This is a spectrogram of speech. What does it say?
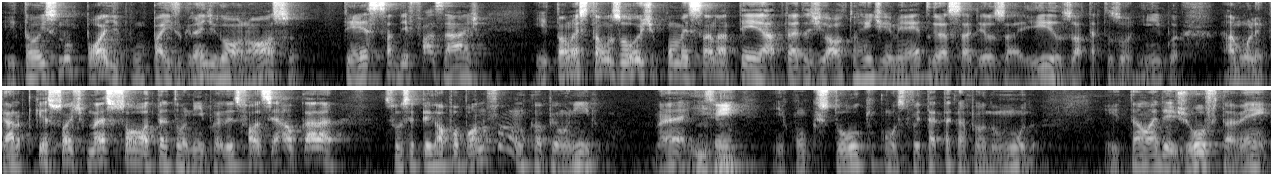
Então isso não pode, para um país grande igual o nosso, ter essa defasagem. Então nós estamos hoje começando a ter atletas de alto rendimento, graças a Deus aí, os atletas olímpicos, a molecada, porque só, tipo, não é só atleta olímpico. Às vezes fala assim, ah, o cara, se você pegar o Popó, não foi um campeão olímpico, né? E, Sim. e conquistou, que foi tetracampeão do mundo. Então é de Joff também.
